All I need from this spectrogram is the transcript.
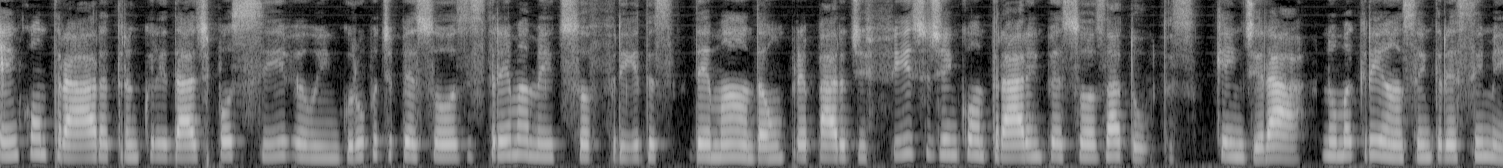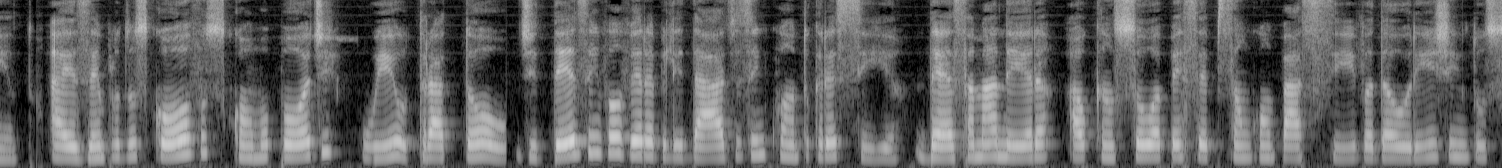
Encontrar a tranquilidade possível em grupo de pessoas extremamente sofridas demanda um preparo difícil de encontrar em pessoas adultas. Quem dirá numa criança em crescimento? A exemplo dos corvos, como pôde, Will tratou de desenvolver habilidades enquanto crescia. Dessa maneira, alcançou a percepção compassiva da origem dos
